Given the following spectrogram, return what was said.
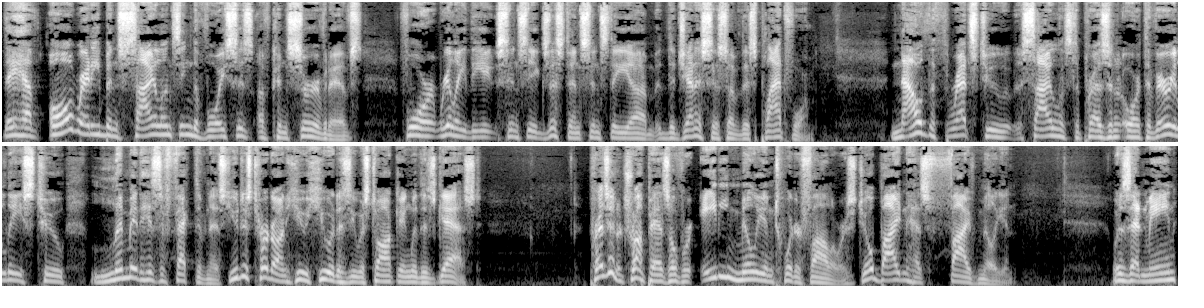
They have already been silencing the voices of conservatives for really the since the existence, since the um, the genesis of this platform. Now the threats to silence the president, or at the very least to limit his effectiveness. You just heard on Hugh Hewitt as he was talking with his guest. President Trump has over 80 million Twitter followers. Joe Biden has 5 million. What does that mean?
